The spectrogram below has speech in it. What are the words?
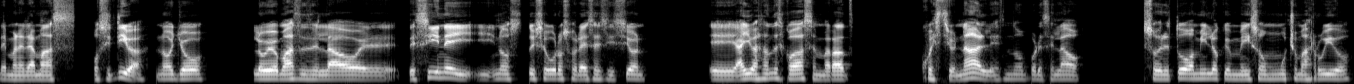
de manera más positiva, ¿no? Yo lo veo más desde el lado de, cine y, no estoy seguro sobre esa decisión. Eh, hay bastantes cosas en verdad cuestionables, ¿no? Por ese lado. Sobre todo a mí lo que me hizo mucho más ruido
